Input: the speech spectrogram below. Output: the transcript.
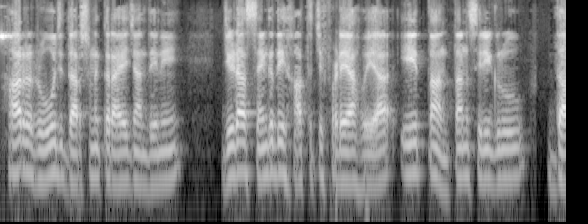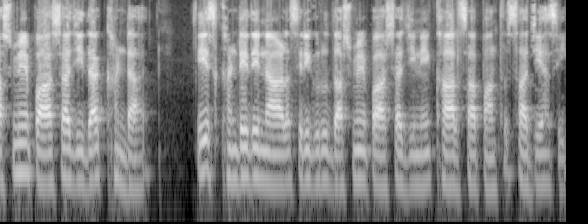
ਹਰ ਰੋਜ਼ ਦਰਸ਼ਨ ਕਰਾਏ ਜਾਂਦੇ ਨੇ, ਜਿਹੜਾ ਸਿੰਘ ਦੇ ਹੱਥ 'ਚ ਫੜਿਆ ਹੋਇਆ, ਇਹ ਧੰਨ ਧੰਨ ਸ੍ਰੀ ਗੁਰੂ ਦਸਵੇਂ ਪਾਤਸ਼ਾਹ ਜੀ ਦਾ ਖੰਡਾ। ਇਸ ਖੰਡੇ ਦੇ ਨਾਲ ਸ੍ਰੀ ਗੁਰੂ ਦਸਵੇਂ ਪਾਤਸ਼ਾਹ ਜੀ ਨੇ ਖਾਲਸਾ ਪੰਥ ਸਾਜਿਆ ਸੀ।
